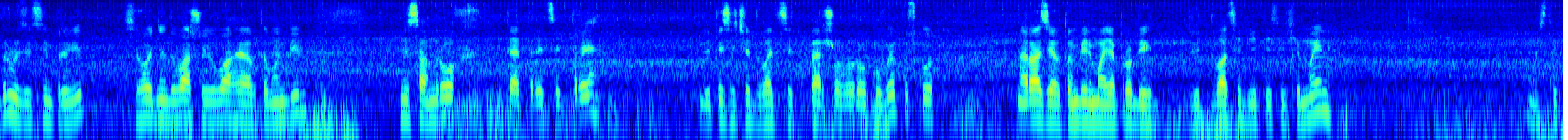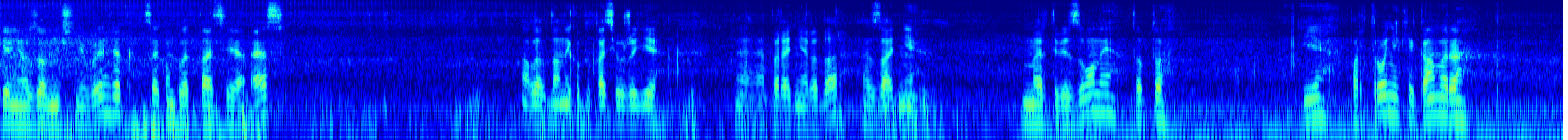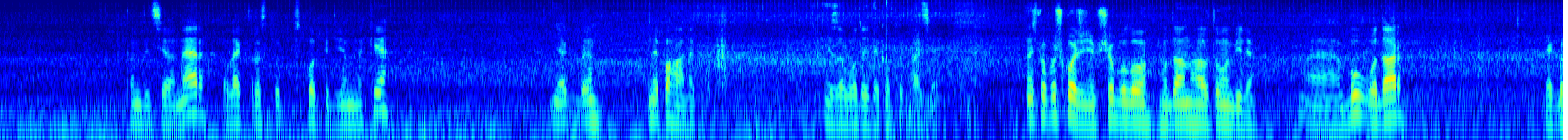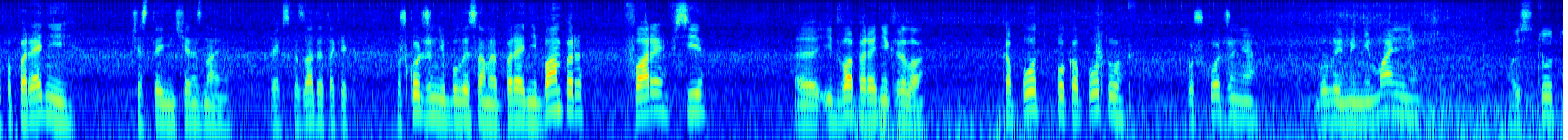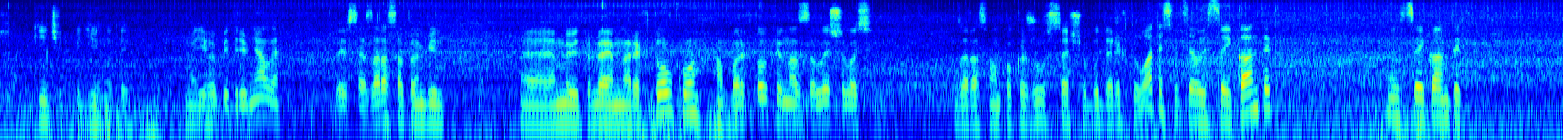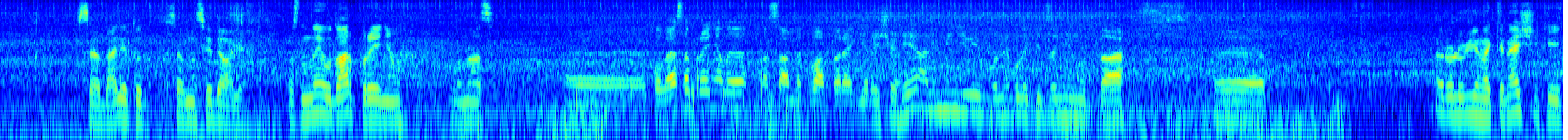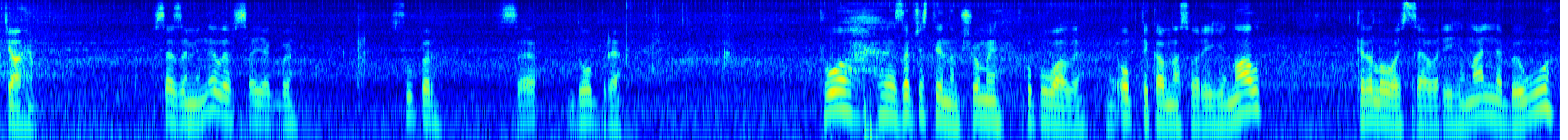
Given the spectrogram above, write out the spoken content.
Друзі, всім привіт! Сьогодні до вашої уваги автомобіль Nissan Rogue T33 2021 року випуску. Наразі автомобіль має пробіг 22 тисячі миль. Ось такий у нього зовнішній вигляд. Це комплектація S. Але в даній комплектації вже є е, передній радар, задні мертві зони, тобто і партроніки, камера, кондиціонер, електросклопідйомники. Якби непогано. І заводу йде комплектація. Значить, по пошкодженню, що було у даного автомобіля? Е, був удар, якби попередній частині, ще не знаю, як сказати, так як пошкоджені були саме передній бампер, фари всі е, і два передні крила. Капот по капоту пошкодження були мінімальні. Ось тут кінчик підігнутий. Ми його підрівняли. Та і все. Зараз автомобіль е, ми відправляємо на рихтовку, а по рихтовці в нас залишилось. Зараз вам покажу все, що буде рихтуватися. Це ось цей кантик. Ось цей кантик. Все, далі тут все в нас ідеалі. Основний удар прийняв у нас е, колеса прийняли, а саме два передні рычаги алюмінієві, вони були під заміну та е, рульові накінечники і тяги. Все замінили, все якби супер, все добре. По е, запчастинам, що ми купували? Оптика в нас оригінал, крило ось це оригінальне БУ.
